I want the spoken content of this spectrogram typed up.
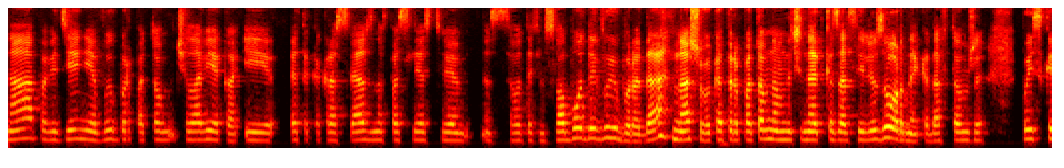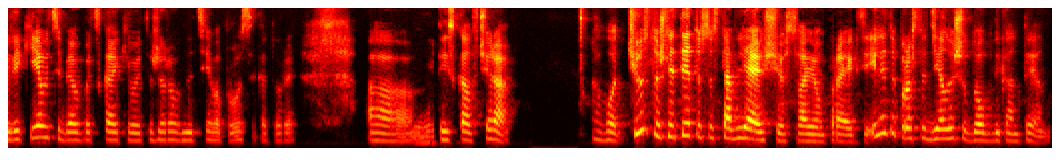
на поведение, выбор потом человека. И это как раз связано впоследствии с вот этим свободой выбора, да, нашего, который потом нам начинает казаться иллюзорной, когда в том же поисковике у тебя выскакивают уже ровно те вопросы, которые э, ты искал вчера. Вот. Чувствуешь ли ты эту составляющую в своем проекте, или ты просто делаешь удобный контент?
